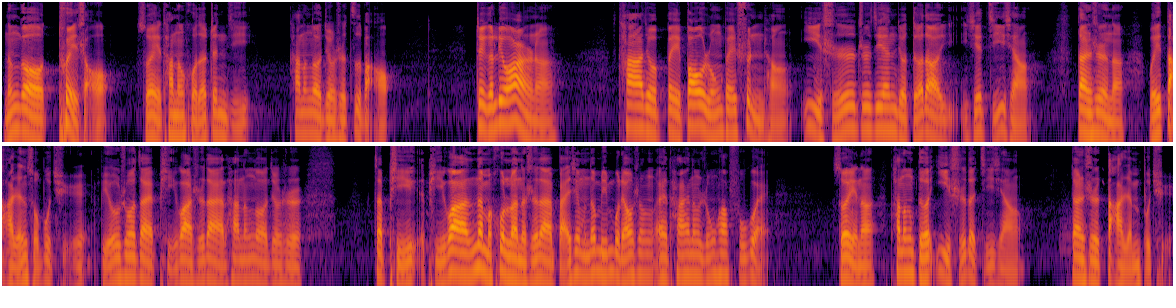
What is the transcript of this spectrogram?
能够退守，所以他能获得真吉。他能够就是自保，这个六二呢，他就被包容、被顺承，一时之间就得到一些吉祥，但是呢，为大人所不取。比如说，在否卦时代，他能够就是在否否卦那么混乱的时代，百姓们都民不聊生，哎，他还能荣华富贵，所以呢，他能得一时的吉祥，但是大人不取，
